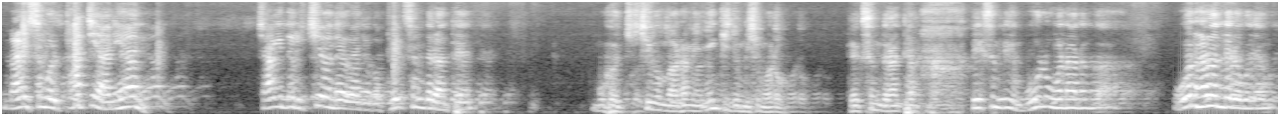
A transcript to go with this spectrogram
말씀을 받지 아니한 자기들이 지어내가지고 백성들한테 뭐 지금 말하면 인기 중심으로 백성들한테 막 백성들이 뭘 원하는가 원하는 대로 그냥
